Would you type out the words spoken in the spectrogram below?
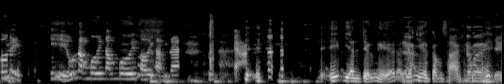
Thôi hiểu 50 50 thôi thành ra hiếp danh chữ nghĩa là giống như cộng sản. Cảm ơn chị.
